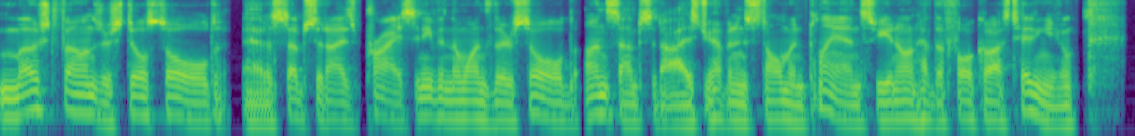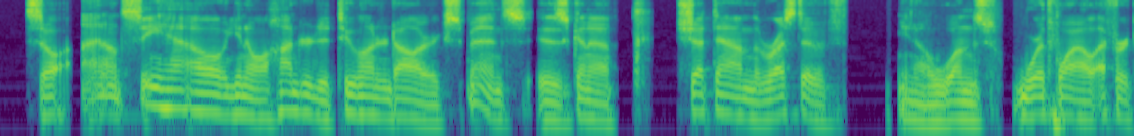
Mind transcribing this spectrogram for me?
most phones are still sold at a subsidized price. And even the ones that are sold unsubsidized, you have an installment plan, so you don't have the full cost hitting you. So I don't see how, you know, a hundred to two hundred dollar expense is gonna shut down the rest of, you know, one's worthwhile effort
